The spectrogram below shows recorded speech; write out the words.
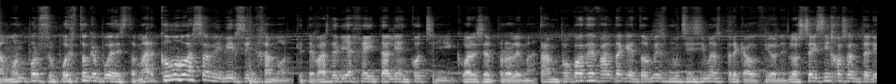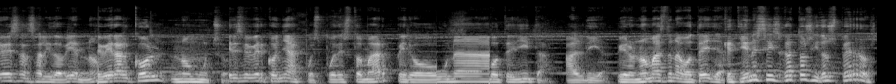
jamón, por supuesto que puedes tomar. ¿Cómo vas a vivir sin jamón? Que te vas de viaje a Italia en coche. ¿Y cuál es el problema? Tampoco hace falta que tomes muchísimas precauciones. Los seis hijos anteriores han salido bien, ¿no? Beber alcohol, no mucho. ¿Quieres beber coñac? Pues puedes tomar, pero una botellita al día. Pero no más de una botella. Que tiene seis gatos y dos perros.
